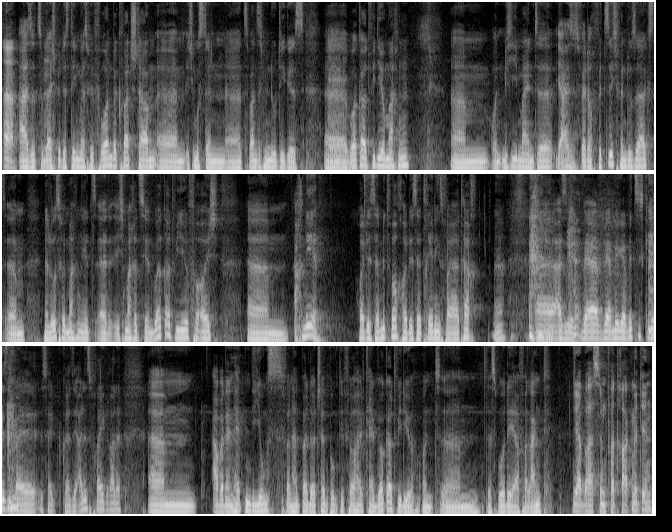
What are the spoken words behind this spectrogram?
Ah, Also zum Beispiel das Ding, was wir vorhin bequatscht haben, ähm, ich musste ein äh, 20-minütiges äh, Mhm. Workout-Video machen. Ähm, und Michi meinte, ja, es wäre doch witzig, wenn du sagst, ähm, na los, wir machen jetzt, äh, ich mache jetzt hier ein Workout-Video für euch. Ähm, ach nee, heute ist ja Mittwoch, heute ist ja trainingsfreier Tag. Ne? äh, also wäre wär mega witzig gewesen, weil ist halt quasi alles frei gerade. Ähm, aber dann hätten die Jungs von handballdeutschland.tv halt kein Workout-Video und ähm, das wurde ja verlangt. ja, aber hast du einen Vertrag mit denen?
